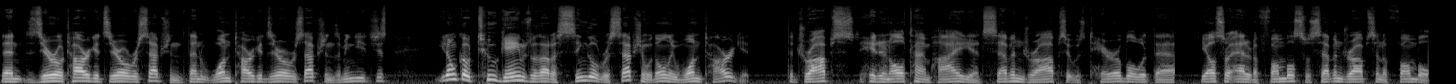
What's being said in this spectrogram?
Then zero targets, zero receptions. Then one target, zero receptions. I mean, you just you don't go two games without a single reception with only one target. The drops hit an all time high. He had seven drops. It was terrible with that. He also added a fumble, so seven drops and a fumble.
